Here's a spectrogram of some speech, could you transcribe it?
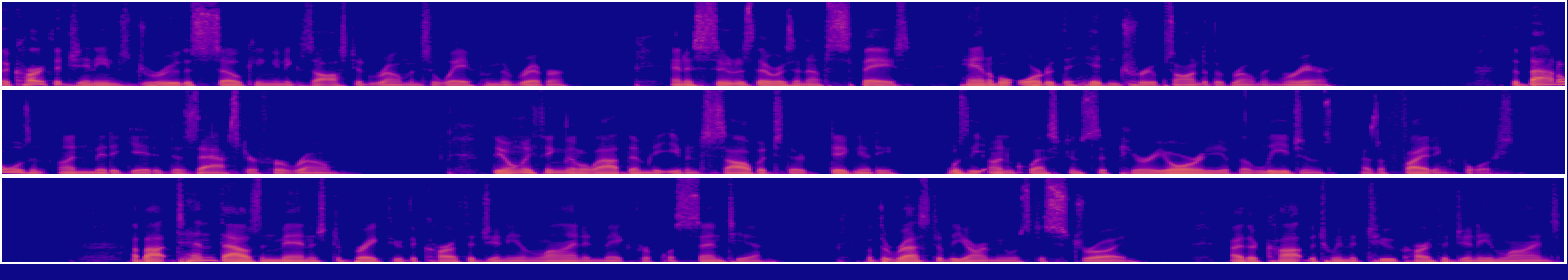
The Carthaginians drew the soaking and exhausted Romans away from the river and as soon as there was enough space, Hannibal ordered the hidden troops onto the Roman rear. The battle was an unmitigated disaster for Rome. The only thing that allowed them to even salvage their dignity was the unquestioned superiority of the legions as a fighting force. About 10,000 managed to break through the Carthaginian line and make for Placentia, but the rest of the army was destroyed, either caught between the two Carthaginian lines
